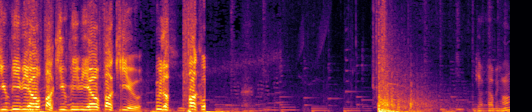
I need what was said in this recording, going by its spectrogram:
you, BBO, Fuck you, BBO, Fuck you! Who the fuck? w- Got help me, huh?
